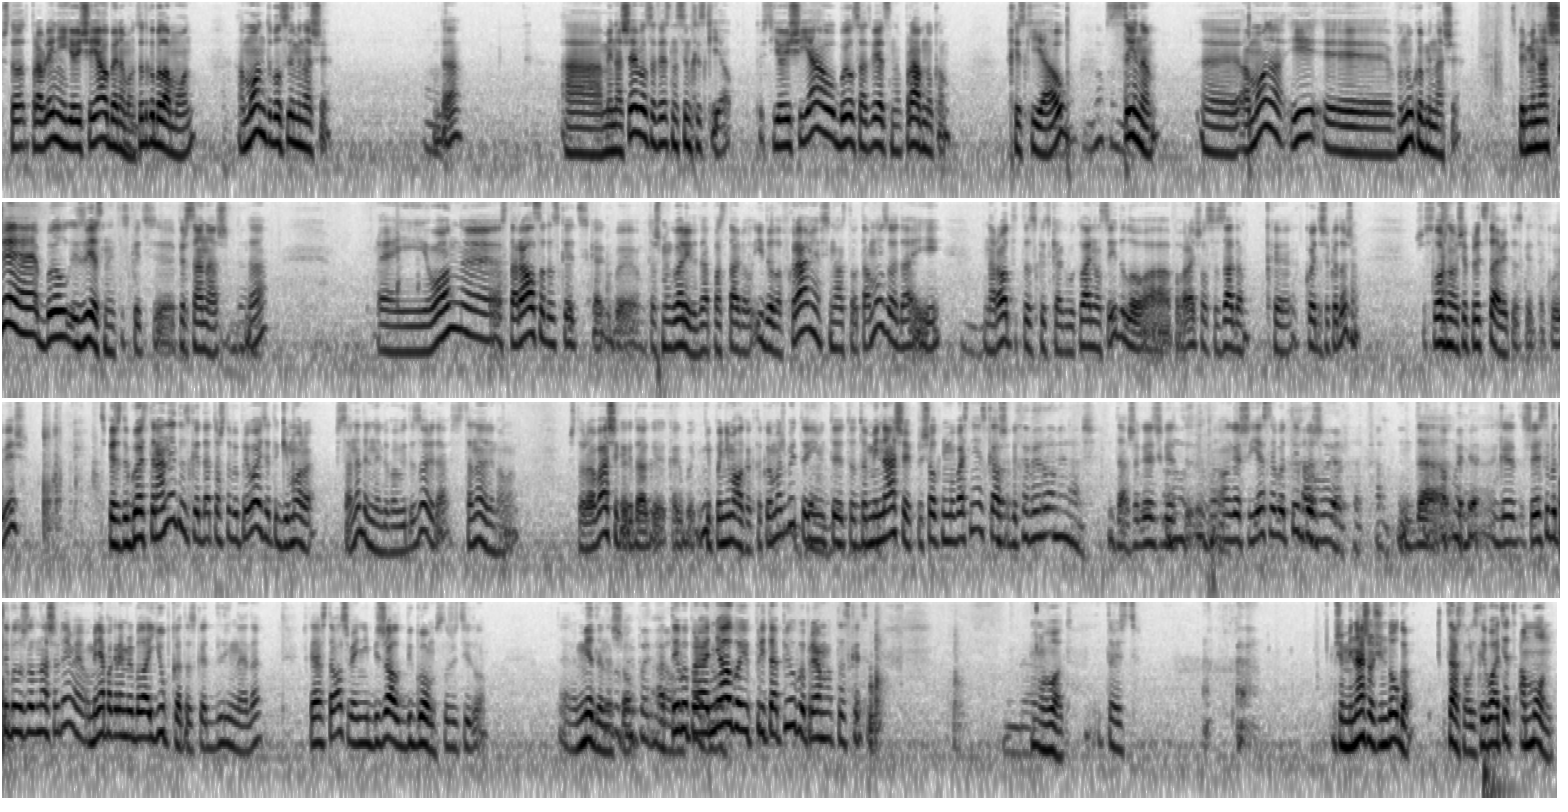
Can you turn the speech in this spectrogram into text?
Что правление Йоишияу бен Амон. Кто такой был Амон? Амон это был сын Минаше. Да? А Минаше был, соответственно, сын Хискияу. То есть Йоишияу был, соответственно, правнуком Хискияу, сыном э, Амона и э, внуком Минаше. Теперь Минаше был известный, так сказать, э, персонаж, да? да? Э, и он э, старался, так сказать, как бы, то, что мы говорили, да, поставил идола в храме 17-го Тамуза, да, и народ, так сказать, как бы кланялся идолу, а поворачивался задом к какой-то шокодоше. Что сложно вообще представить, так сказать, такую вещь. Теперь, с другой стороны, так сказать, да, то, что вы приводите, это Гемора Санедрин или в Авидозоре, да, Санедрин, по-моему. Что Раваши, когда как бы не понимал, как такое может быть, то, им, то, то, то Минаши пришел к нему во сне и сказал, что, говорит, Хаверо Минаш. да, что, говорит, что, говорит, Он он говорит, что если бы ты был, там. да, говорит, что если бы ты был жил в наше время, у меня, по крайней мере, была юбка, так сказать, длинная, да, когда я вставал, чтобы я не бежал бегом служить идолам. Э, Медленно Ты шел. А ты бы поднял бы и притопил бы прямо, так сказать. Да. Вот. То есть... В общем, Минаша очень долго царствовал. Если его отец Амон,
